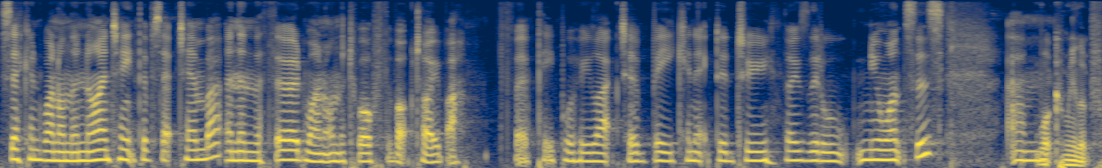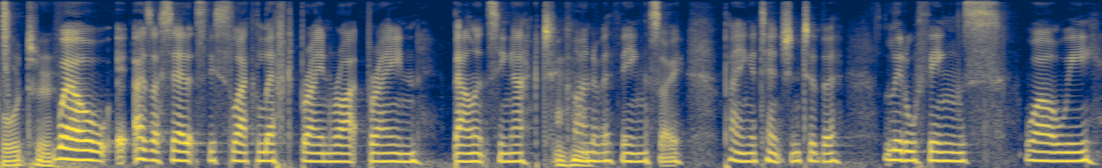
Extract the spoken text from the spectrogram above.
second one on the 19th of September, and then the third one on the 12th of October for people who like to be connected to those little nuances. Um, What can we look forward to? well, as I said, it's this like left brain, right brain balancing act Mhm. kind of a thing. So paying attention to the little things while we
